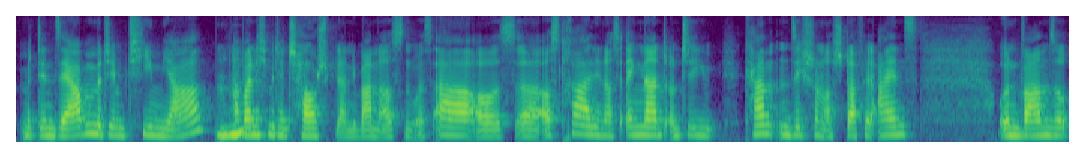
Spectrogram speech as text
mit den Serben, mit dem Team ja, mhm. aber nicht mit den Schauspielern. Die waren aus den USA, aus äh, Australien, aus England und die kannten sich schon aus Staffel 1 und waren so,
